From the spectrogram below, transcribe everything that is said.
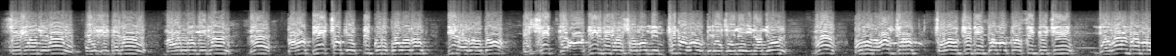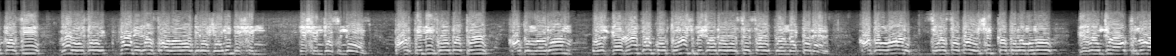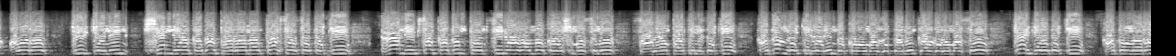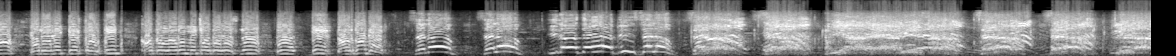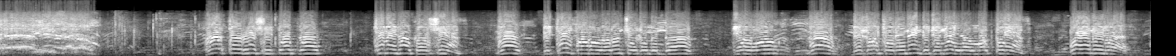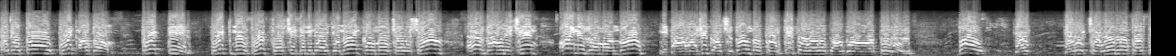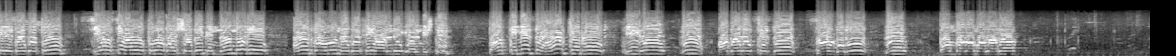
Süryaniler, Ezidiler, Mahallemiler ve daha birçok etnik grup olarak bir arada eşit ve adil bir yaşamın mümkün olabileceğine inanıyor ve bunun ancak çoğulcu bir demokrasi gücü, yerel demokrasi ve özellikler ile sağlanabileceğini düşün, düşüncesindeyiz. Partimiz HDP kadınların özgürlük ve kurtuluş mücadelesi sahiplenmektedir. Kadınlar siyasete eşit katılımını güvence altına alarak Türkiye'nin şimdiye kadar parlamenter siyasetteki en yüksek kadın temsil oranına kavuşmasını sağlayan partimizdeki kadın vekillerin dokunulmazlıklarının kaldırılması, Türkiye'deki kadınlara yönelik bir tehdit, kadınların mücadelesine ve bir darbedir. Selam, selam, iradeye bin selam. Selam, selam, iradeye bin selam. Selam, selam, iradeye. Türlü şiddetle tümüyle karşıyız ve bütün sorunların çözümünde diyalog ve müzakerenin gücüne inanmaktayız. Bu yönüyle HDP tek adam, tek dil, tek mezhep faşizmini egemen kılmaya çalışan Erdoğan için aynı zamanda ideolojik açıdan da tehdit olarak algılanmaktadır. Bu ger- gerekçelerle partimiz HDP siyasi hayatına başladığı günden beri Erdoğan'ın hedefi haline gelmiştir. Partimiz de her türlü hile ve adaletsizliğe saldırı ve bombalamalara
